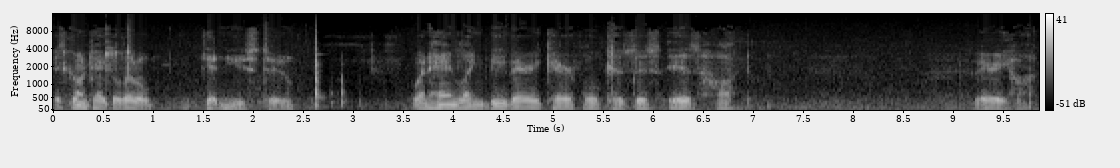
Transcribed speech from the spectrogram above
it's going to take a little getting used to. When handling, be very careful because this is hot very hot.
